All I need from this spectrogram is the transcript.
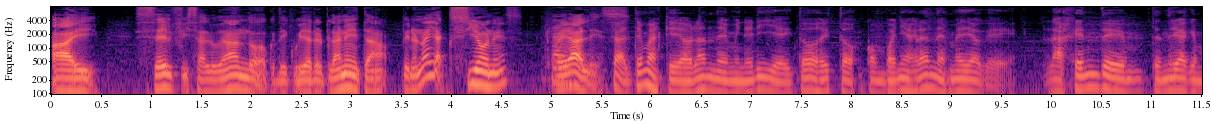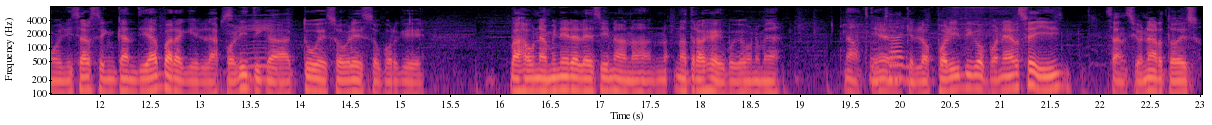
hay selfies saludando de cuidar el planeta, pero no hay acciones Claro. reales. Claro, el tema es que hablan de minería y todas estas compañías grandes, medio que la gente tendría que movilizarse en cantidad para que la Sí. política actúe sobre eso, porque vas a una minera y le decís, no, no, no, no trabajé ahí porque uno me da. No, tienen que los políticos ponerse y sancionar todo eso.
